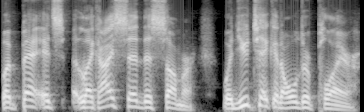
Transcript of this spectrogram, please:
But Ben, it's like I said this summer when you take an older player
